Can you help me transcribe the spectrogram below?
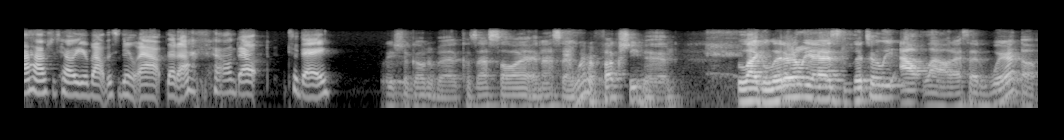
I have to tell you about this new app that I found out today. we should go to bed because I saw it and I said, "Where the fuck she been?" Like literally, as literally out loud, I said, "Where the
